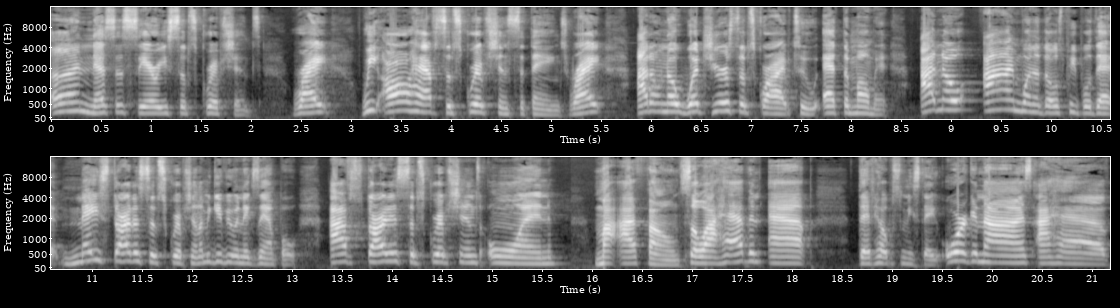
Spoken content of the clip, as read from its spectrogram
unnecessary subscriptions, right? We all have subscriptions to things, right? I don't know what you're subscribed to at the moment. I know I'm one of those people that may start a subscription. Let me give you an example. I've started subscriptions on my iPhone. So I have an app that helps me stay organized. I have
